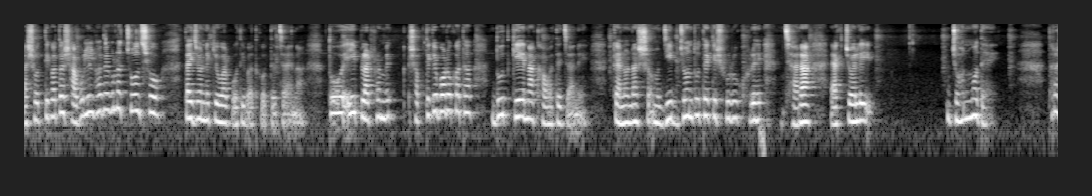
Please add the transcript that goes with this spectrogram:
আর সত্যি কথা, সাবলীলভাবে এগুলো চলছেও, তাই জন্য কেউ আর প্রতিবাদ করতে চায় না। তো এই প্ল্যাটফর্মে সবথেকে বড় কথা, দুধ কে না খাওয়াতে জানে? কেননা জীবজন্তু থেকে শুরু করে যারা অ্যাকচুয়ালি জন্ম দেয়, তারা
